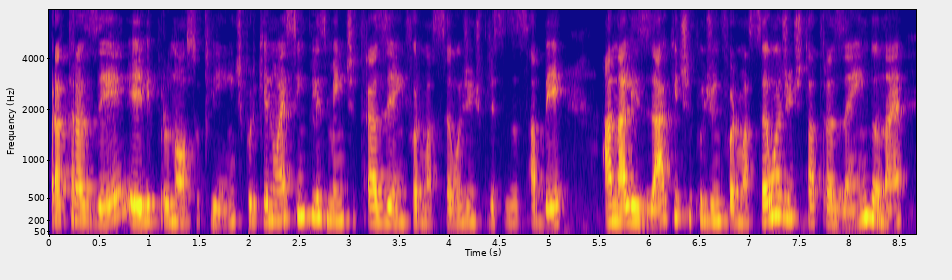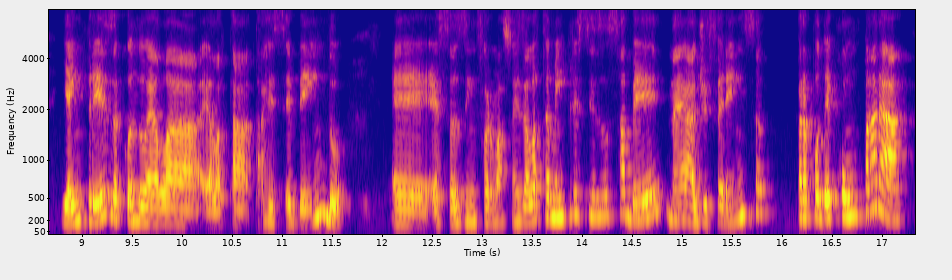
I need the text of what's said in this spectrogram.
para trazer ele para o nosso cliente, porque não é simplesmente trazer a informação, a gente precisa saber analisar que tipo de informação a gente está trazendo, né? E a empresa, quando ela ela está tá recebendo é, essas informações, ela também precisa saber né, a diferença para poder comparar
